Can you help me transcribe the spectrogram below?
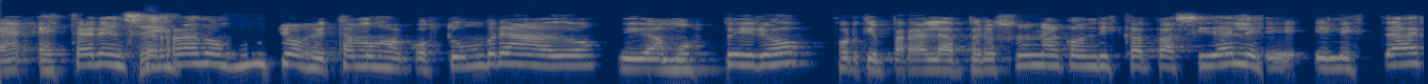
A estar encerrados muchos estamos acostumbrados, digamos, pero porque para la persona con discapacidad el, el estar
